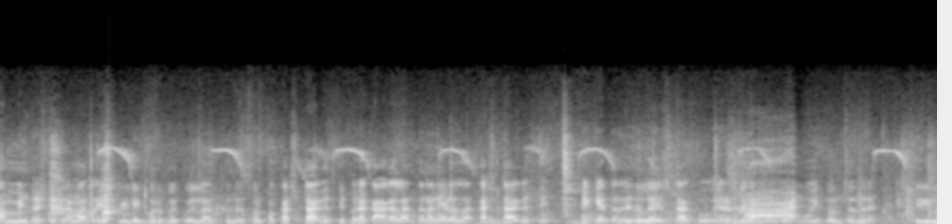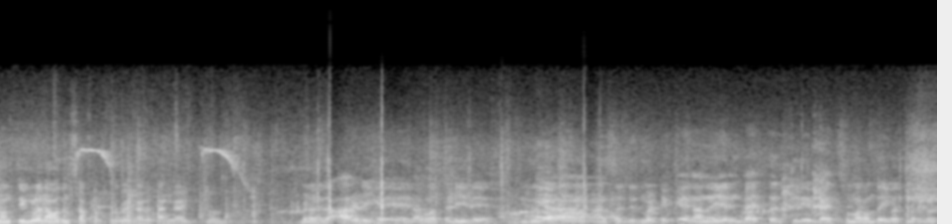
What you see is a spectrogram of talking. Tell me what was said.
ನಮ್ಮ ಇಂಟ್ರೆಸ್ಟ್ ಇದ್ರೆ ಮಾತ್ರ ಈ ಫೀಲ್ಡಿಗೆ ಬರಬೇಕು, ಇಲ್ಲ ಅಂತಂದ್ರೆ ಸ್ವಲ್ಪ ಕಷ್ಟ ಆಗುತ್ತೆ. ಬರೋಕ್ಕಾಗಲ್ಲ ಅಂತ ನಾನು ಹೇಳಲ್ಲ, ಕಷ್ಟ ಆಗುತ್ತೆ. ಯಾಕೆಂತಂದ್ರೆ ಇದು ಲೈಫ್ ಸ್ಟಾಕು ಎರಡು ದಿನ ಹೋಯ್ತು ಅಂತಂದ್ರೆ ತಿರ್ಗಿ ಇನ್ನೊಂದು ತಿಂಗಳು ನಾವು ಅದನ್ನು ಸಫರ್ ಪಡ್ಬೇಕಾಗುತ್ತೆ ಹಂಗಾಗಿ. ಮೇಡಮ್, ಇದು ಆರು ಅಡಿಗೆ ನಲ್ವತ್ತಡಿ ಇದೆ. ಇದನ್ನ ಸದ್ಯದ ಮಟ್ಟಕ್ಕೆ ನಾನು ಏನು ಬ್ಯಾಚ್ ತರ್ತೀನಿ? ಬ್ಯಾಚ್ ಸುಮಾರು ಒಂದು ಐವತ್ತು ಮರಿಗಳು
